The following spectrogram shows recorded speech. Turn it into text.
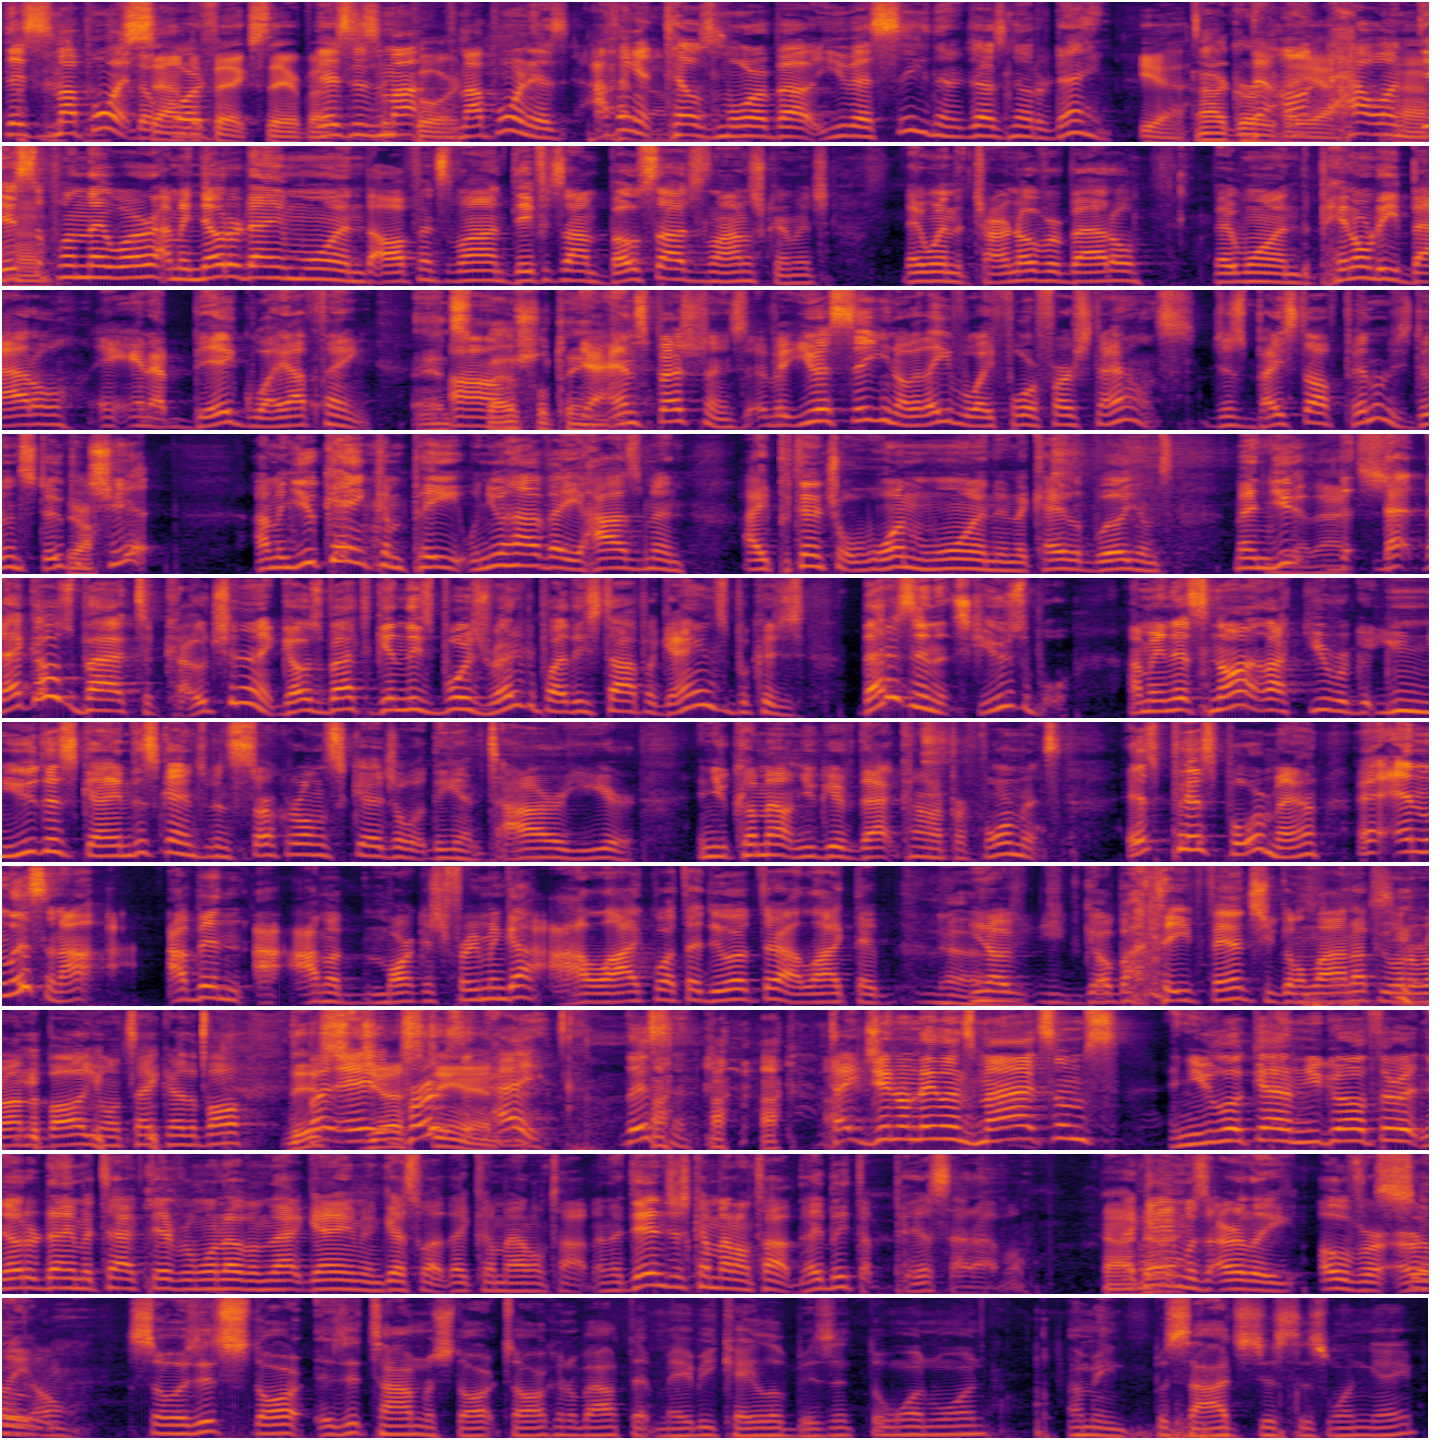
This is my point. Though, Sound Cord. effects there, but this is my course. my point is I think it tells more about USC than it does Notre Dame. Yeah, I agree. The un- Yeah. How Uh-huh. undisciplined they were. I mean, Notre Dame won the offensive line, defensive line, both sides of the line of scrimmage. They won the turnover battle. They won the penalty battle in a big way, I think. And Um, special teams. Yeah, and special teams. But USC, you know, they give away four first downs just based off penalties, doing stupid Yeah. shit. I mean, you can't compete when you have a Heisman, a potential one-one in a Caleb Williams. Man, you Yeah, th- that that goes back to coaching, and it goes back to getting these boys ready to play these type of games because that is inexcusable. I mean, it's not like you were you knew this game. This game's been circled on the schedule the entire year, and you come out and you give that kind of performance. It's piss poor, man. And, and listen, I. I've been. I, I'm a Marcus Freeman guy. I like what they do up there. I like they. No. You know, you go by defense. You gonna line up. You want to run the ball. You want to take care of the ball. This but it just in. It. Hey, listen. take General Neyland's maxims and you look at them. You go through it. Notre Dame attacked every one of them that game, and guess what? They come out on top. And they didn't just come out on top. They beat the piss out of them. I That know. game was early over early on. So is it start? Is it time to start talking about that? Maybe Caleb isn't the one one. I mean, besides just this one game,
